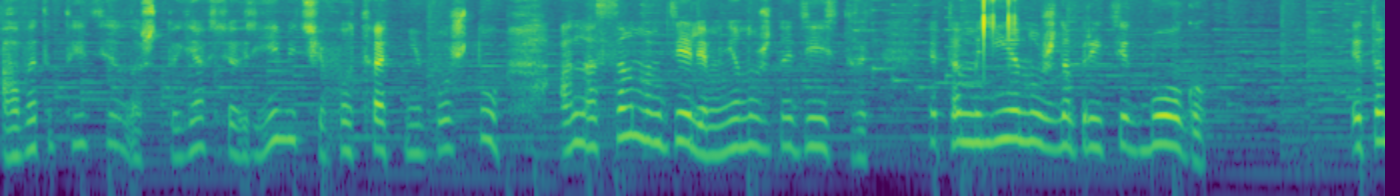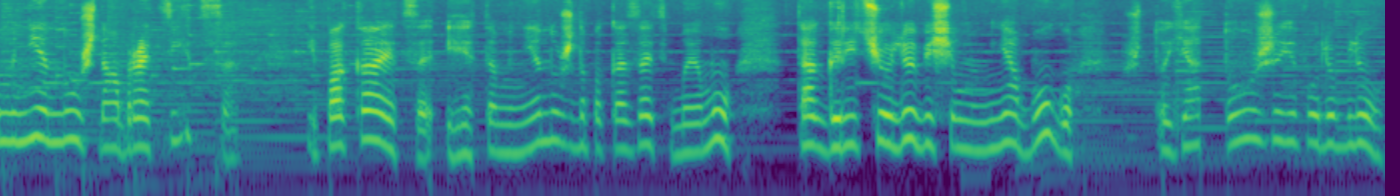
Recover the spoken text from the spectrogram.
А в этом-то и дело, что я все время чего-то от него жду. А на самом деле мне нужно действовать. Это мне нужно прийти к Богу. Это мне нужно обратиться и покаяться. И это мне нужно показать моему так горячо любящему меня Богу, что я тоже его люблю.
